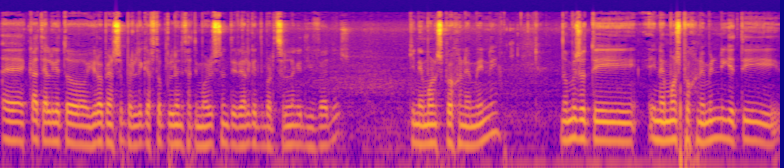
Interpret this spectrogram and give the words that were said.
ε, κάτι άλλο για το European Super League, αυτό που λένε ότι θα τιμωρήσουν τη Real και την Barcelona και τη Juventus και είναι οι μόνοι που έχουν μείνει. Νομίζω ότι είναι μόνοι που έχουν μείνει γιατί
